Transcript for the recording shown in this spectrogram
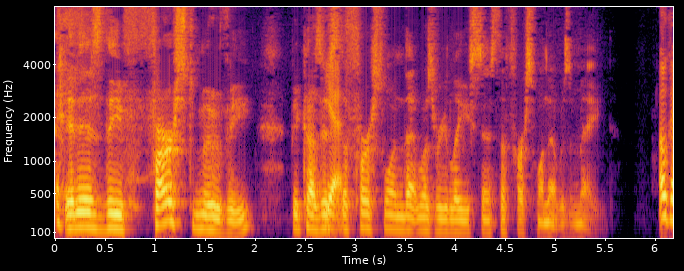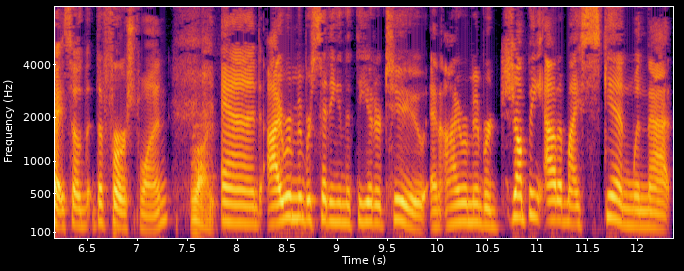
it is the first movie because it's Yes. the first one that was released and it's the first one that was made. Okay. So the first one. Right. And I remember sitting in the theater too. And I remember jumping out of my skin when that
